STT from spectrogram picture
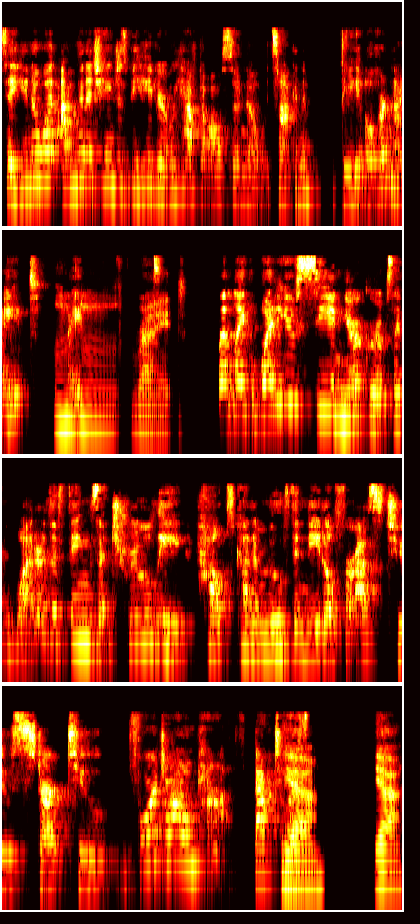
say, you know what, I'm going to change this behavior. And we have to also know it's not going to be overnight, mm-hmm, right? Right. But like, what do you see in your groups? Like, what are the things that truly helps kind of move the needle for us to start to forge our own path back to yeah. Us? Yeah.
